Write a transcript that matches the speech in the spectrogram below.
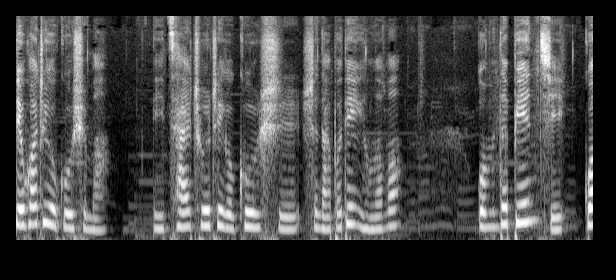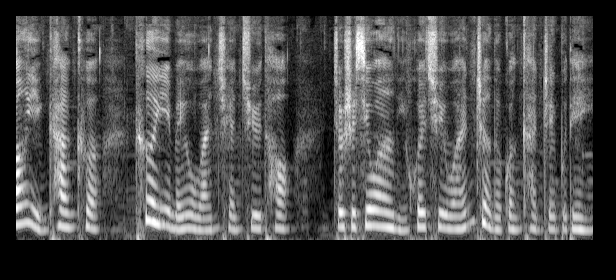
喜欢这个故事吗？你猜出这个故事是哪部电影了吗？我们的编辑光影看客特意没有完全剧透，就是希望你会去完整的观看这部电影。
